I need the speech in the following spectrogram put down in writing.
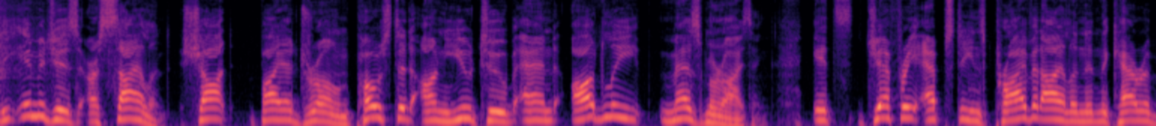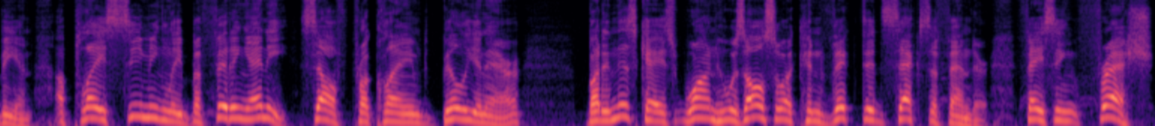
The images are silent, shot by a drone, posted on YouTube, and oddly mesmerizing. It's Jeffrey Epstein's private island in the Caribbean, a place seemingly befitting any self proclaimed billionaire, but in this case, one who was also a convicted sex offender, facing fresh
